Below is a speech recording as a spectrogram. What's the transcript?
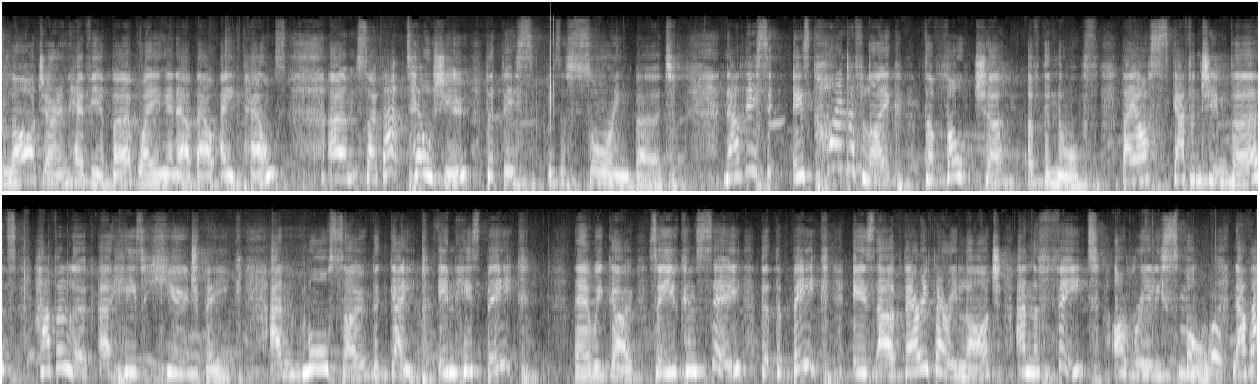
larger and heavier bird, weighing in at about eight pounds. Um, so that tells you that this is a soaring bird. Now this is kind of like the vulture of the north. They are scavenging birds. Have a look at his huge beak and more so the gape in his beak. There we go. So you can see that the beak is uh, very, very large and the feet are really small. Now that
